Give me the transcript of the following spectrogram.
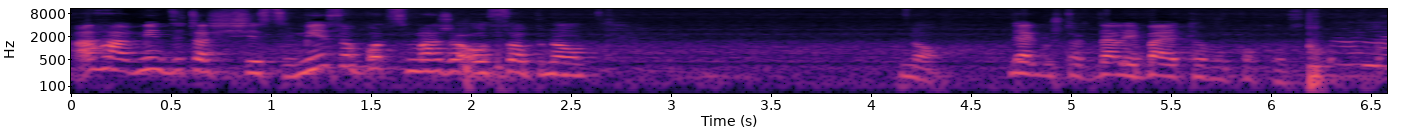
Aha, w międzyczasie się tym mięso podsmaża osobno. No, jak już tak dalej bajetowo po prostu. Mama.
